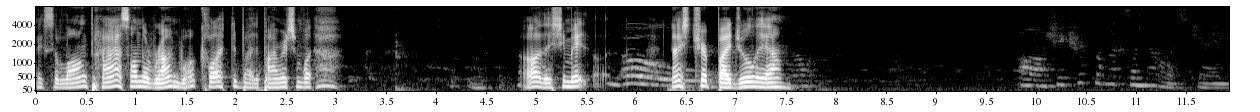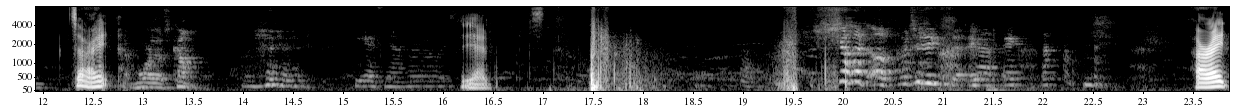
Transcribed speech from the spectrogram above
Makes a long pass on the run. Well collected by the Pymerson. But oh, they she made Oh. nice trip by Julia. Oh, she tripped Alexa Mellis, Jay. It's all right. Got more of those coming. You guys know her always. Yeah. Shut up. What did he say? Nothing. All right.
